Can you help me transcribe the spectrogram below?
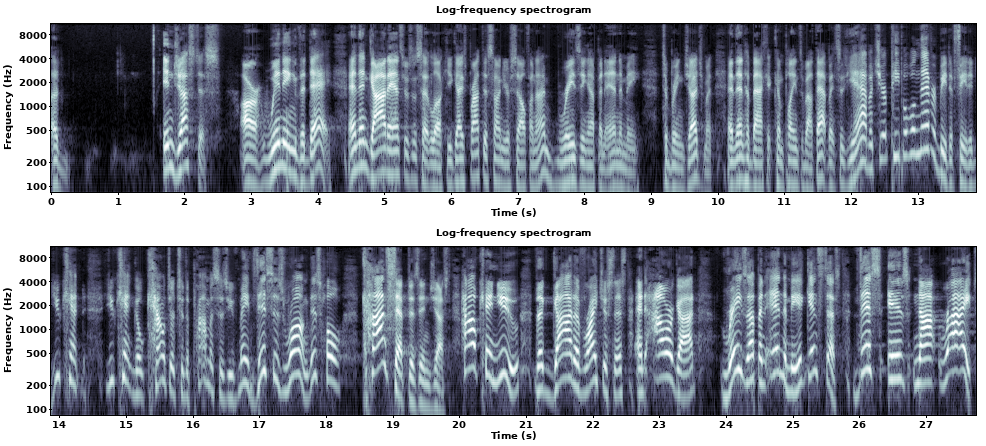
uh, injustice are winning the day. And then God answers and said, Look, you guys brought this on yourself, and I'm raising up an enemy to bring judgment. And then Habakkuk complains about that, but he says, Yeah, but your people will never be defeated. You can't, you can't go counter to the promises you've made. This is wrong. This whole concept is unjust. How can you, the God of righteousness and our God, raise up an enemy against us. This is not right.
